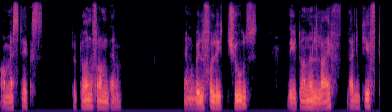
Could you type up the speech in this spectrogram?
our mistakes, to turn from them, and willfully choose the eternal life, that gift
